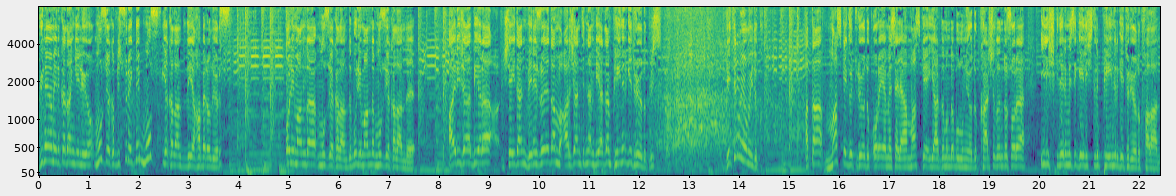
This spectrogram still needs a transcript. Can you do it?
Güney Amerika'dan geliyor. Muz yaka biz sürekli muz yakalandı diye haber alıyoruz. O limanda muz yakalandı. Bu limanda muz yakalandı. Ayrıca bir ara şeyden Venezuela'dan mı Arjantin'den bir yerden peynir getiriyorduk biz. Getirmiyor muyduk? Hatta maske götürüyorduk oraya mesela maske yardımında bulunuyorduk. Karşılığında sonra ilişkilerimizi geliştirip peynir getiriyorduk falan.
